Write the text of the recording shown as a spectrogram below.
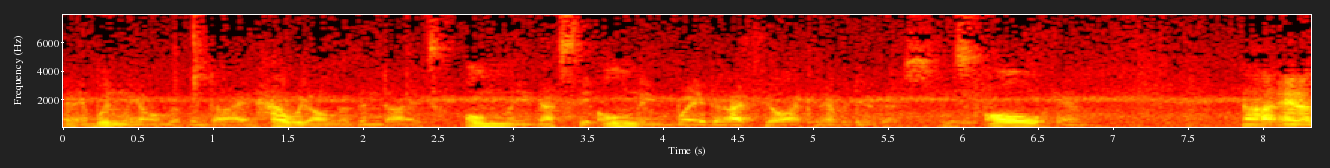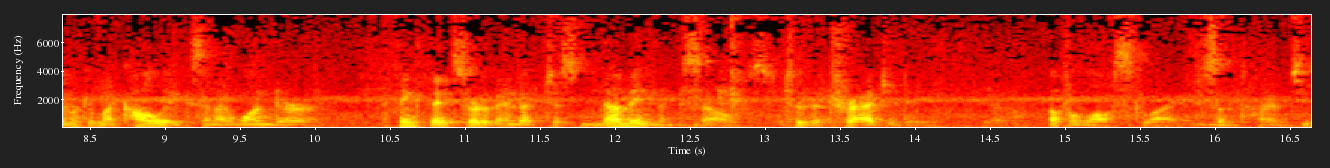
and when we all live and die, and how we all live and die. It's only that's the only way that I feel I can ever do this. It's all Him. Uh, and I look at my colleagues and I wonder. I think they sort of end up just numbing themselves to the tragedy of a lost life. Sometimes you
